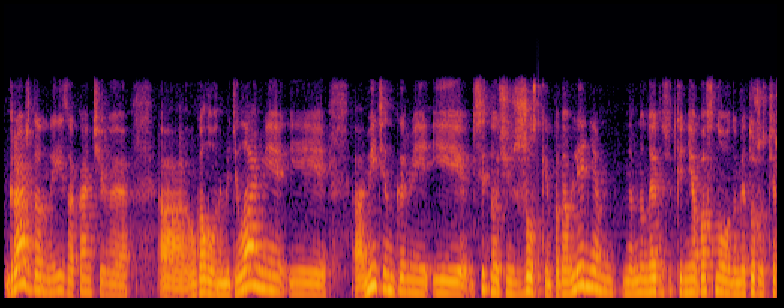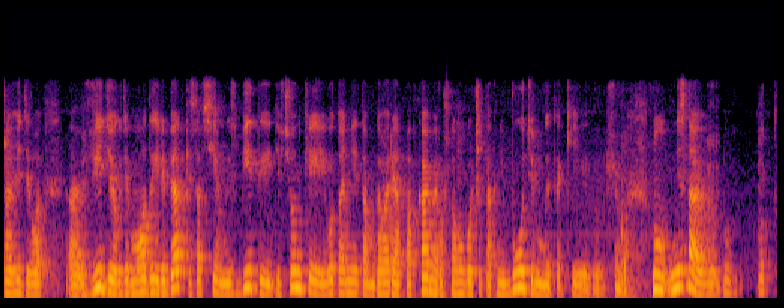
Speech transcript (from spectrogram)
граждан и заканчивая а, уголовными делами и а, митингами и действительно очень жестким подавлением, но, наверное, все-таки необоснованным. Я тоже вчера видела а, видео, где молодые ребятки совсем избитые, девчонки, и вот они там говорят под камеру, что мы больше так не будем, мы такие, в общем, ну, не знаю, ну, вот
